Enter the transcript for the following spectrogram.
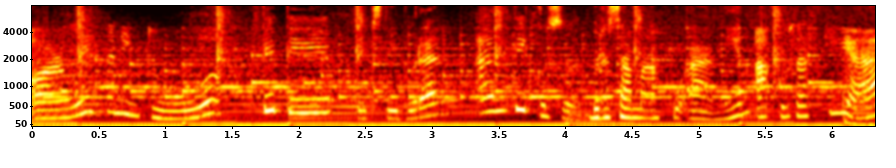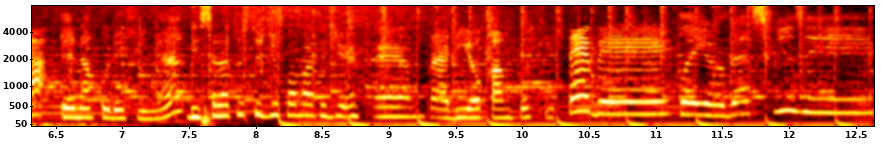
are listening to Titip, tips liburan anti kusut. Bersama aku Anin Aku Saskia Dan aku Devina, di 107,7 FM. Radio Kampus ITB. play your best music.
